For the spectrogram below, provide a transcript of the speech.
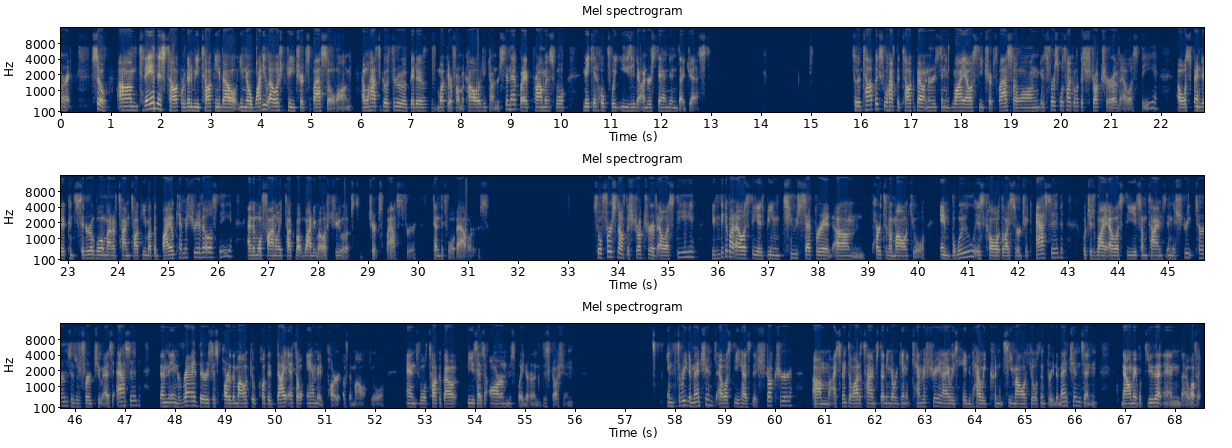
All right. So um, today in this talk, we're going to be talking about, you know, why do LSD trips last so long? And we'll have to go through a bit of molecular pharmacology to understand that, but I promise we'll make it hopefully easy to understand and digest. So the topics we'll have to talk about in understanding why LSD trips last so long is first we'll talk about the structure of LSD. I will spend a considerable amount of time talking about the biochemistry of LSD, and then we'll finally talk about why do LSD trips last for 10 to 12 hours. So first off, the structure of LSD, you can think about LSD as being two separate um, parts of a molecule. In blue is called lysergic acid, which is why LSD sometimes in the street terms is referred to as acid. Then in red, there is this part of the molecule called the diethylamide part of the molecule. And we'll talk about these as arms later in the discussion. In three dimensions, LSD has this structure. Um, I spent a lot of time studying organic chemistry and I always hated how we couldn't see molecules in three dimensions. And now I'm able to do that and I love it.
